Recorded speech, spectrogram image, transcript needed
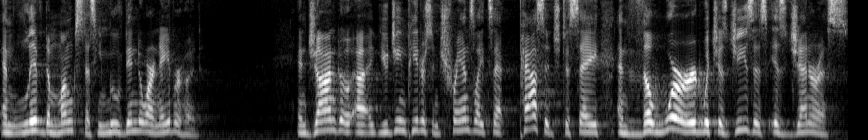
and lived amongst us. He moved into our neighborhood. And John, uh, Eugene Peterson translates that passage to say, and the word, which is Jesus, is generous.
